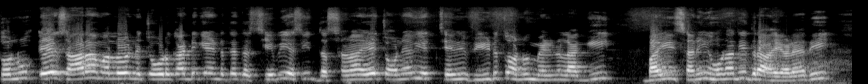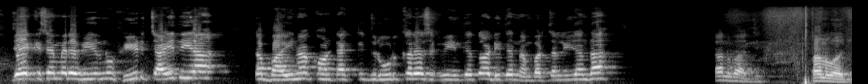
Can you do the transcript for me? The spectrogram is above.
ਤੁਹਾਨੂੰ ਇਹ ਸਾਰਾ ਮੰਨ ਲਓ ਨਿਚੋੜ ਕੱਢ ਕੇ ਐਂਡ ਤੇ ਦੱਸੀਏ ਵੀ ਅਸੀਂ ਦੱਸਣਾ ਇਹ ਚਾਹੁੰਦੇ ਆ ਵੀ ਇੱਥੇ ਵੀ ਫੀਡ ਤੁਹਾਨੂੰ ਮਿਲਣ ਲੱਗੀ ਬਾਈ ਸਨੀ ਹੋਣਾ ਦੀ, ਦਰਾਹੇ ਵਾਲਿਆਂ ਦੀ। ਜੇ ਕਿਸੇ ਮੇਰੇ ਵੀਰ ਨੂੰ ਫੀਡ ਚਾਹੀਦੀ ਆ, ਤਾਂ ਬਾਈ ਨਾਲ ਕੰਟੈਕਟ ਜ਼ਰੂਰ ਕਰਿਓ ਸਕਰੀਨ ਤੇ ਤੁਹਾਡੀ ਤੇ ਨੰਬਰ ਚੱਲੀ ਜਾਂਦਾ। ਧੰਨਵਾਦ ਜੀ। ਧੰਨਵਾਦ ਜੀ।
